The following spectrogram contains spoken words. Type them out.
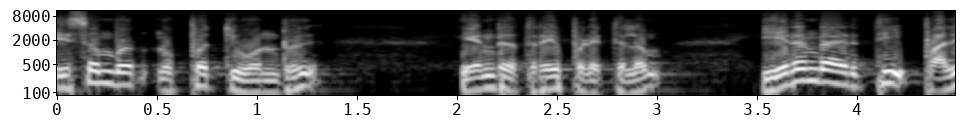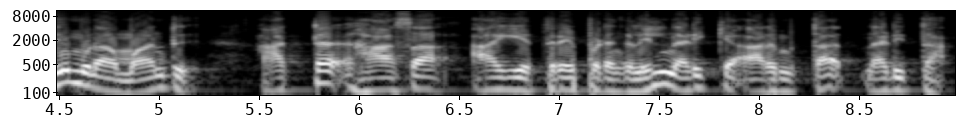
டிசம்பர் முப்பத்தி ஒன்று என்ற திரைப்படத்திலும் இரண்டாயிரத்தி பதிமூணாம் ஆண்டு அட்ட ஹாசா ஆகிய திரைப்படங்களில் நடிக்க ஆரம்பித்தார் நடித்தார்.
